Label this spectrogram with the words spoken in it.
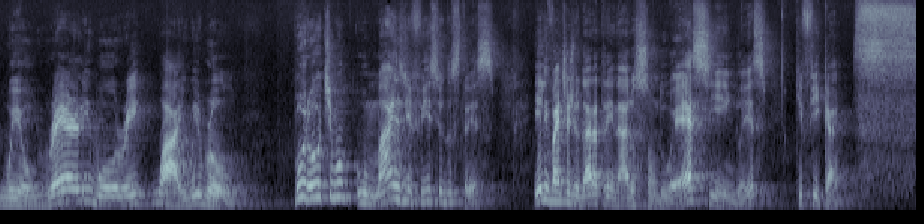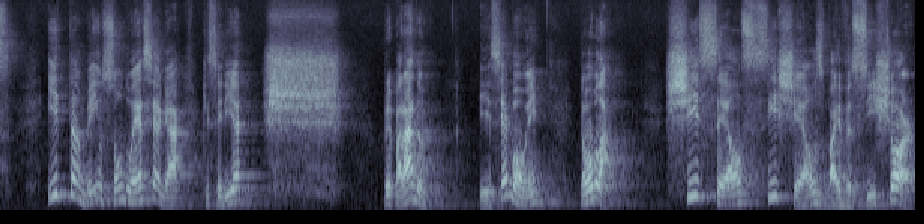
will rarely worry why we rule. Por último, o mais difícil dos três. Ele vai te ajudar a treinar o som do S em inglês, que fica s, e também o som do SH, que seria sh. Preparado? Esse é bom, hein? Então vamos lá. She sells seashells by the seashore,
